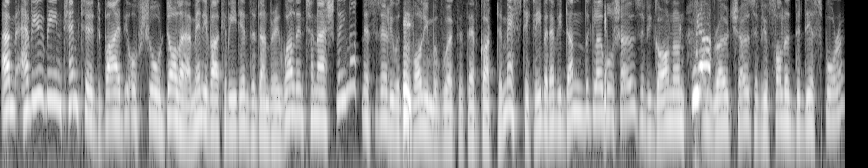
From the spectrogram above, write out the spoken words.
Um, have you been tempted by the offshore dollar? Many of our comedians have done very well internationally, not necessarily with the volume of work that they've got domestically, but have you done the global shows? Have you gone on, Yeah. on road shows? Have you followed the diaspora?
